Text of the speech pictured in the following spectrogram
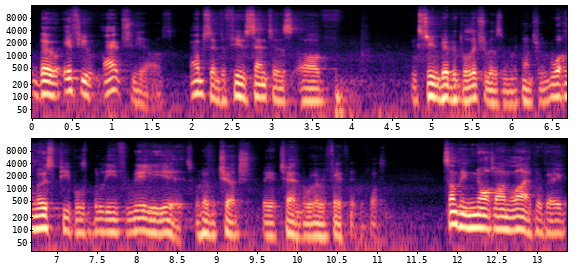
Though, if you actually ask, absent a few centers of extreme biblical literalism in the country, what most people's belief really is, whatever church they attend or whatever faith they profess, something not unlike a very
